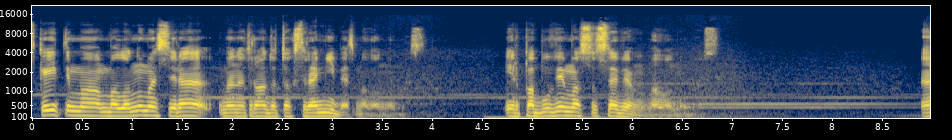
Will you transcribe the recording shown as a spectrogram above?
skaitimo malonumas yra, man atrodo, toks ramybės malonumas. Ir pabuvimo su savim malonumas. E,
